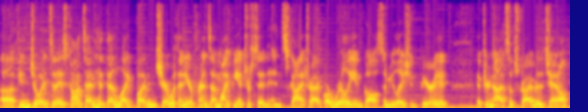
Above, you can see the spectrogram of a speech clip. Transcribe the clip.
Uh, if you enjoyed today's content, hit that like button and share with any of your friends that might be interested in SkyTrak or really in golf simulation, period. If you're not subscribed to the channel,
